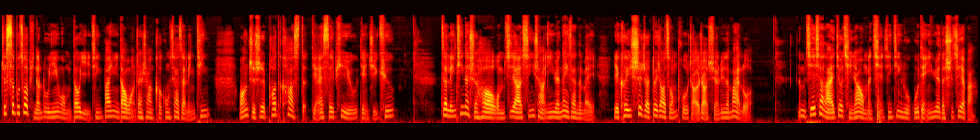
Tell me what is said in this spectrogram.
这四部作品的录音我们都已经搬运到网站上，可供下载聆听。网址是 podcast 点 sapu 点 gq。在聆听的时候，我们既要欣赏音乐内在的美，也可以试着对照总谱找一找旋律的脉络。那么接下来就请让我们潜心进入古典音乐的世界吧。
